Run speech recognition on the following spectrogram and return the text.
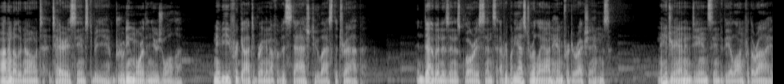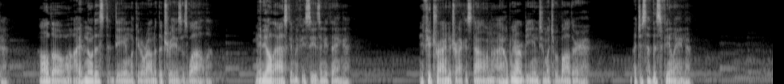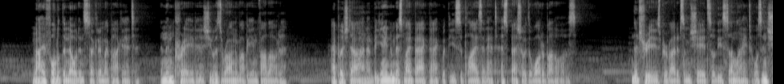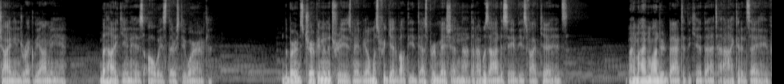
On another note, Terry seems to be brooding more than usual. Maybe he forgot to bring enough of his stash to last the trap. Devin is in his glory since everybody has to rely on him for directions. Adrienne and Dean seem to be along for the ride. Although, I have noticed Dean looking around at the trees as well. Maybe I'll ask him if he sees anything. If you're trying to track us down, I hope we aren't being too much of a bother. I just have this feeling. I folded the note and stuck it in my pocket, and then prayed she was wrong about being followed. I pushed on, I'm beginning to miss my backpack with these supplies in it, especially the water bottles. The trees provided some shade so the sunlight wasn't shining directly on me, but hiking is always thirsty work. The birds chirping in the trees made me almost forget about the desperate mission that I was on to save these five kids. My mind wandered back to the kid that I couldn't save.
